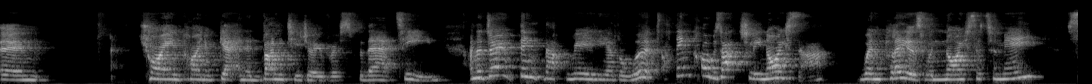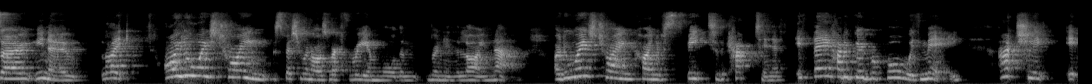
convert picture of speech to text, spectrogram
um, try and kind of get an advantage over us for their team. And I don't think that really ever worked. I think I was actually nicer when players were nicer to me. So, you know, like I'd always try and, especially when I was refereeing more than running the line now, I'd always try and kind of speak to the captain. If, if they had a good rapport with me, actually, it,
